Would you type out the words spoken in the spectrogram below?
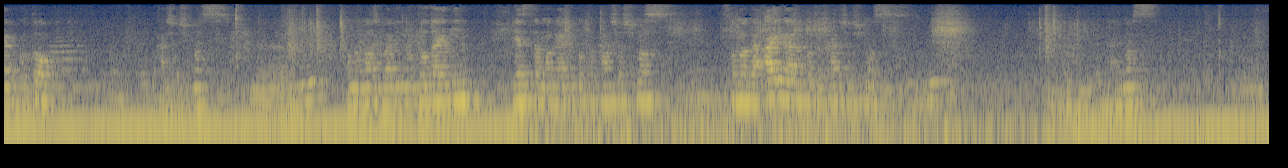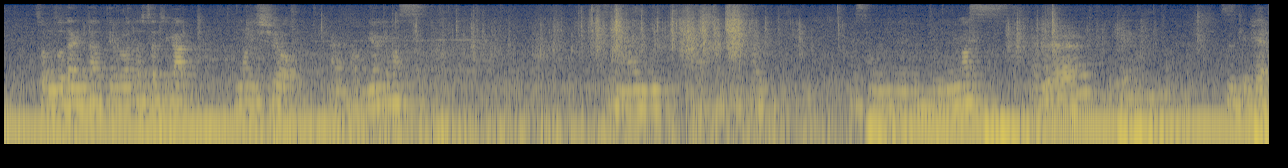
にあることを感謝します、この交わりの土台にイエス様がいることを感謝します。そ様が愛があることを感謝します。ありがとうございます。その土台に立っている私たちが共に主をあなたを見上げます。その前に感謝ください。イエス様に願って祈ります。続けて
